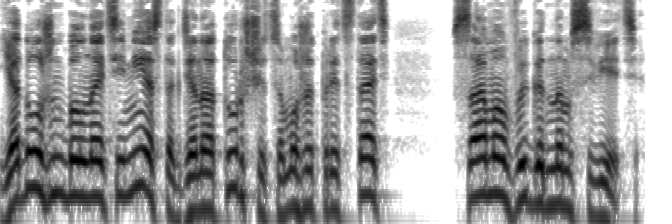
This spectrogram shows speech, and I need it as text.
Я должен был найти место, где натурщица может предстать в самом выгодном свете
